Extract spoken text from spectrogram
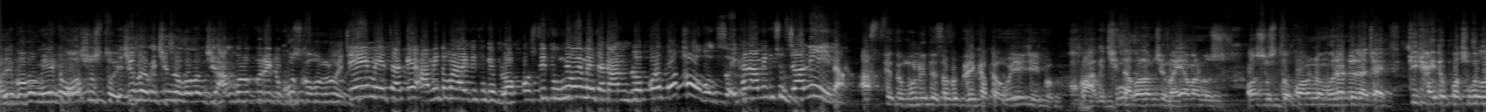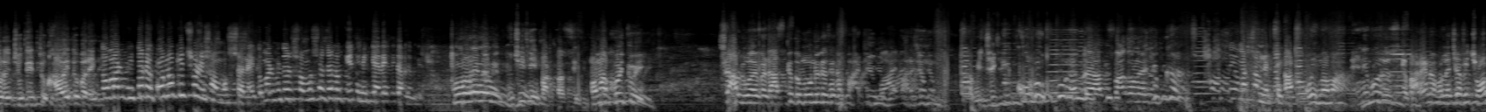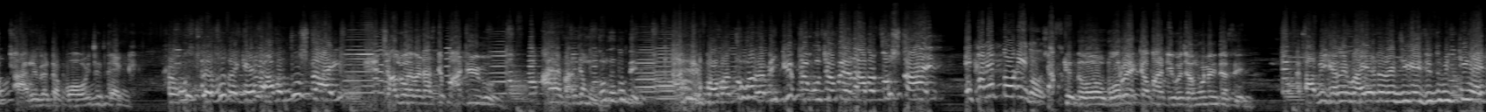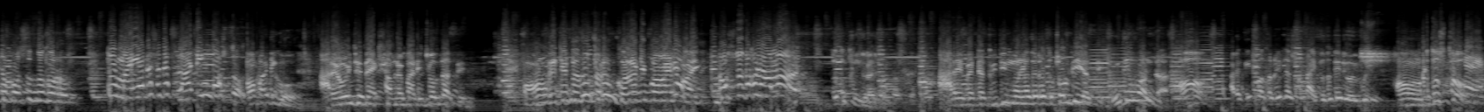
আরে বাবা মেয়েটা অসুস্থ এই জন্য আমি চিন্তা করলাম যে আনবলক করে একটু খোঁজ খবর লই যেই মেয়েটাকে আমি তোমার আইডি থেকে ব্লক করছি তুমি ওই মেয়েটাকে আনব্লক করে কথাও বলছো? এখানে আমি কিছু জানিই না। আজকে তো মনে হইতেছে ব্রেকআপটা হয়েই যাইব। বাবা আমি চিন্তা করলাম যে মাইয়া মানুষ অসুস্থ কর্ণ মোরা টোরা যায় কি খাইতে পছন্দ করে যদি একটু খাওয়াইতে পারি? তোমার ভিতরে কোনো কিছুরই সমস্যা নাই তোমার ভিতরে সমস্যা যেন কি তুমি ক্যারেক্টার। তোমার না আমি বুঝিতেই পারতাছি। না। মামা কই তুই? চালু এবার আজকে তো মনে পার্টি আমি যে কি করব আমি পাগল হয়ে যাব। তুই আমার সামনে থেকে ওই মামা এনে বলে পারে না বলে যাবি চল। আরে বেটা বউ যে দেখ। বুঝতেছো না কেন আমার দোষ নাই। চালু এবার আজকে পার্টি হইব। আরে বাড়ি যাব তুলতে তুলতে আরে বাবা তোমার আমি কেমনে বুঝাবো এটা আমার দোষ নাই। এখানে তোরই দোষ। আজকে তো বড় একটা পার্টি যা মনে হইতেছে। আমি খালি মাইয়াটারে জিজ্ঞাসি তুমি কি গাইতে পছন্দ করো? তুই মাইয়াটার সাথে ফ্লার্টিং করছ? পার্টি গো আরে ওই যে দেখ সামনে পার্টি চলতেছে। আমাকে তো তোর কোয়ালিটি পাবে না ভাই। দোস্ত তখন আমার। আরে বেটা দুই তিন ঘণ্টা ধরে তো চলতেই আছে। দুই তিন ঘণ্টা? হ্যাঁ। আরে কি মতো রিলেশন নাই তো দেরি হইবই। হ্যাঁ। দোস্ত হ্যাঁ।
